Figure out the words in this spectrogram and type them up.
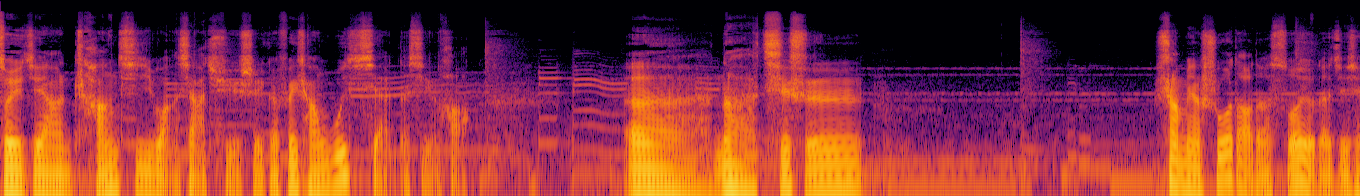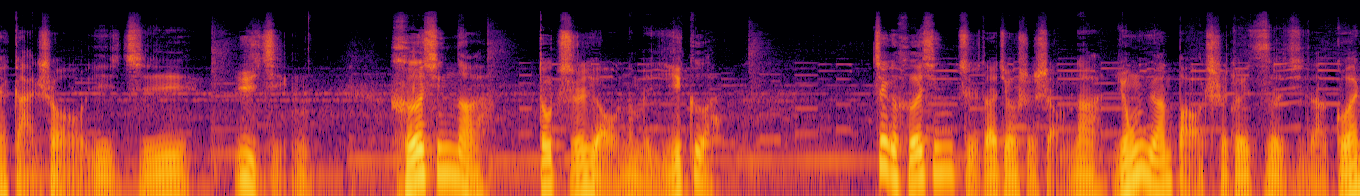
所以这样长期往下去是一个非常危险的信号。呃，那其实上面说到的所有的这些感受以及预警，核心呢都只有那么一个。这个核心指的就是什么呢？永远保持对自己的关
